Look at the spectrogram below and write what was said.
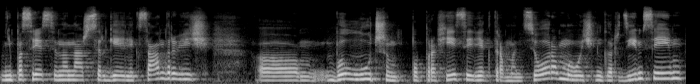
непосредственно наш Сергей Александрович э, был лучшим по профессии электромонтером. Мы очень гордимся им,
